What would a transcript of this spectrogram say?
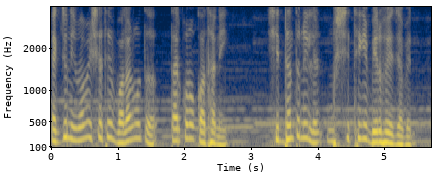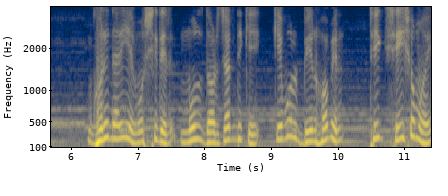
একজন ইমামের সাথে বলার মতো তার কোনো কথা নেই। সিদ্ধান্ত নিলেন মসজিদ থেকে বের হয়ে যাবেন। ঘুরে দাঁড়িয়ে মসজিদের মূল দরজার দিকে কেবল বের হবেন, ঠিক সেই সময়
